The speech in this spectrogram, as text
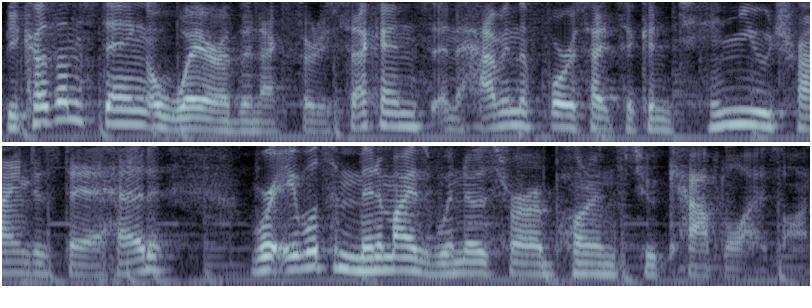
Because I'm staying aware of the next 30 seconds and having the foresight to continue trying to stay ahead, we're able to minimize windows for our opponents to capitalize on.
